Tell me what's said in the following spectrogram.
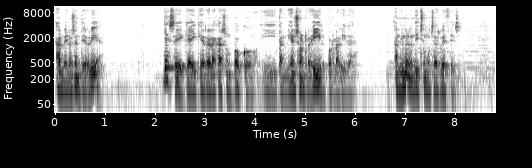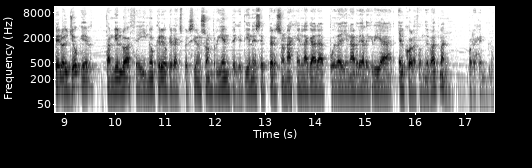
al menos en teoría. Ya sé que hay que relajarse un poco y también sonreír por la vida. A mí me lo han dicho muchas veces. Pero el Joker también lo hace y no creo que la expresión sonriente que tiene ese personaje en la cara pueda llenar de alegría el corazón de Batman, por ejemplo.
